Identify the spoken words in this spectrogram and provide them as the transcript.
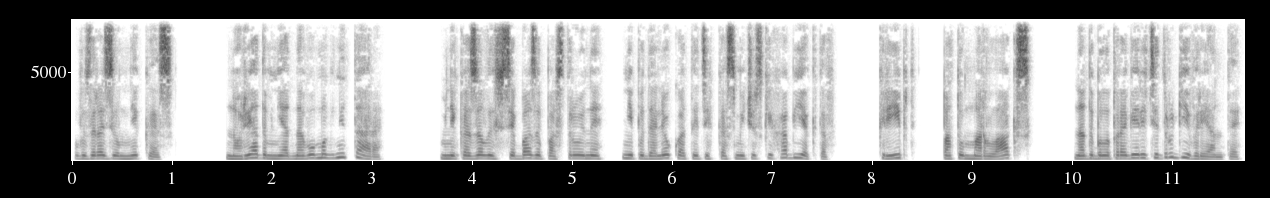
возразил мне Кэс. Но рядом ни одного магнитара. Мне казалось, все базы построены неподалеку от этих космических объектов. Крипт, потом Марлакс. Надо было проверить и другие варианты,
